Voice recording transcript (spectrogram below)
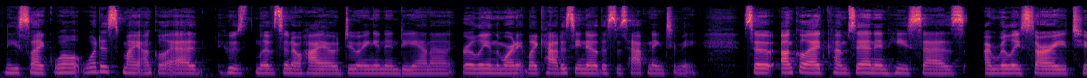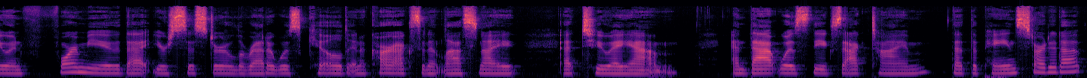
And he's like, Well, what is my Uncle Ed, who lives in Ohio, doing in Indiana early in the morning? Like, how does he know this is happening to me? So Uncle Ed comes in and he says, I'm really sorry to inform you that your sister Loretta was killed in a car accident last night at 2 a.m. And that was the exact time that the pain started up.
